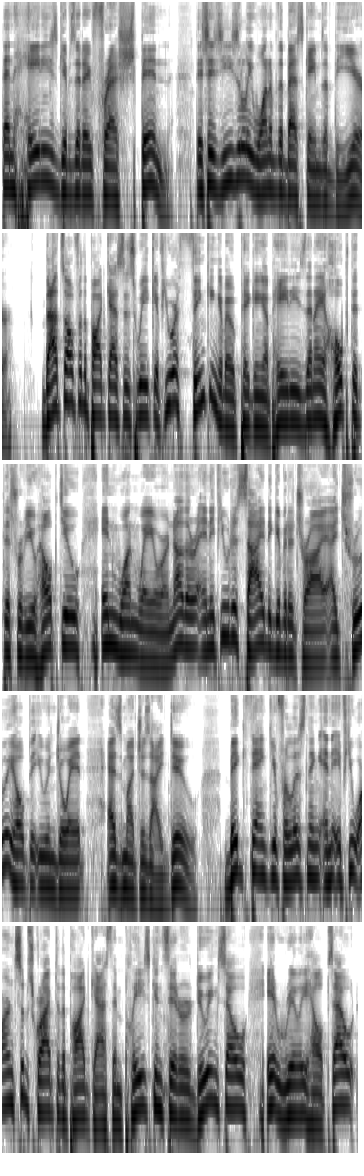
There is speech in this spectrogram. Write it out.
then Hades gives it a fresh spin. This is easily one of the best games of the year. That's all for the podcast this week. If you are thinking about picking up Hades, then I hope that this review helped you in one way or another. And if you decide to give it a try, I truly hope that you enjoy it as much as I do. Big thank you for listening. And if you aren't subscribed to the podcast, then please consider doing so. It really helps out.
